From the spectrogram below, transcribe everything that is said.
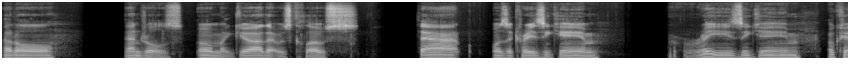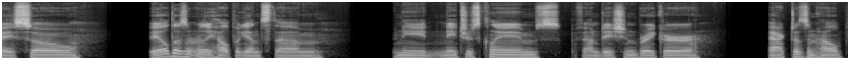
Petal. Tendrils. Oh my god, that was close. That was a crazy game. Crazy game. Okay, so Veil doesn't really help against them. We need Nature's Claims, Foundation Breaker. Pact doesn't help.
